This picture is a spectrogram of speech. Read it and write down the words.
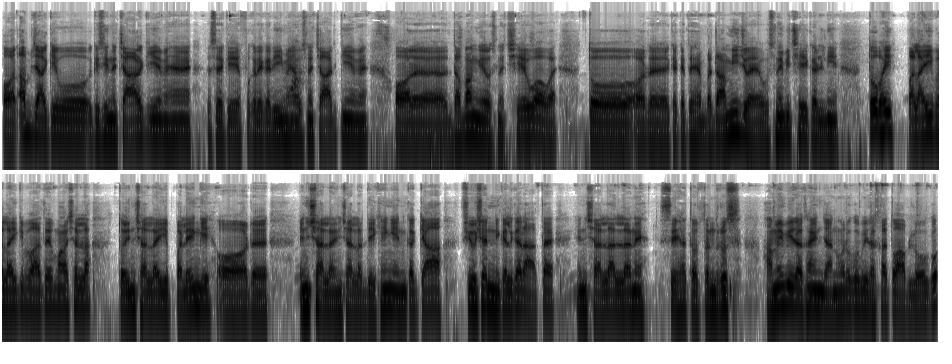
और अब जाके वो किसी ने चार किए हुए हैं जैसे कि फ़खर करीम है उसने चार किए हुए हैं और दबंग है उसने छः हुआ हुआ है। तो और क्या कहते हैं बदामी जो है उसने भी छः कर लिए। तो भाई पलाई पलाई की बात है माशाल्लाह। तो इन ये पलेंगे और इन इंशाल्लाह देखेंगे इनका क्या फ्यूचर निकल कर आता है। इन अल्लाह ने सेहत और तंदरुस्त हमें भी रखा इन जानवरों को भी रखा तो आप लोगों को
